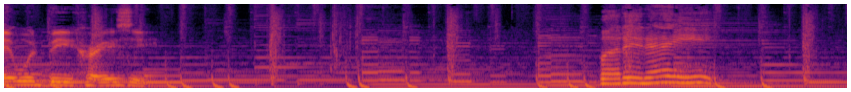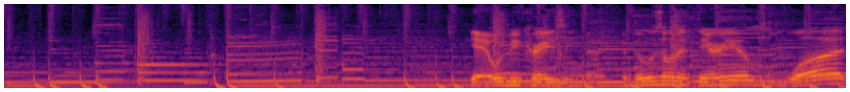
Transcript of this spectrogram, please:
It would be crazy. But it ain't. Yeah, it would be crazy, man. If it was on Ethereum, what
